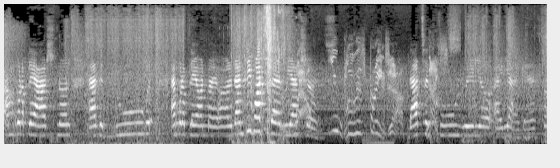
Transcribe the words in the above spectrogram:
I'm gonna play Arsenal as a noob. I'm gonna play on my alt and see what's their reaction. Wow, you blew his brains out. That's a Nice. cool video idea, I guess. So,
